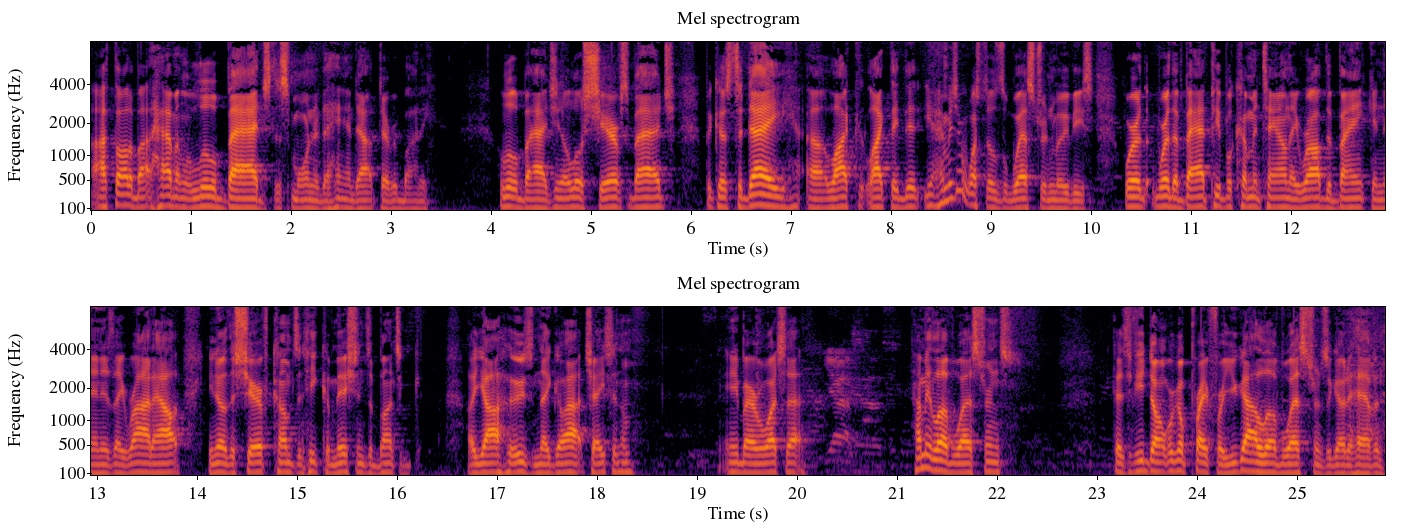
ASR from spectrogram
I thought about having a little badge this morning to hand out to everybody. A little badge, you know, a little sheriff's badge. Because today, uh, like like they did, yeah, how many ever watched those Western movies where where the bad people come in town, they rob the bank, and then as they ride out, you know, the sheriff comes and he commissions a bunch of uh, yahoos, and they go out chasing them. Anybody ever watch that? Yes. How many love westerns? Because if you don't, we're gonna pray for you. You gotta love westerns to go to heaven.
